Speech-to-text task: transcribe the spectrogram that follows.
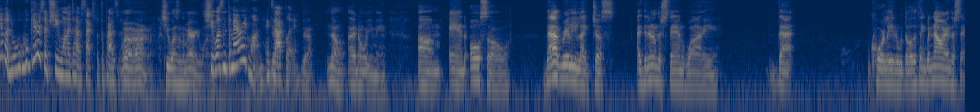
Yeah, but who cares if she wanted to have sex with the president? Well, she wasn't the married one. She wasn't the married one. Exactly. Yeah. yeah. No, I know what you mean. Um, and also, that really like just I didn't understand why that correlated with the other thing, but now I understand.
